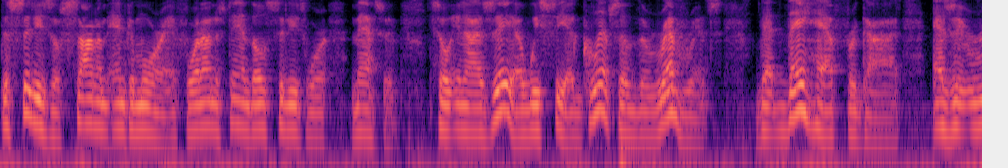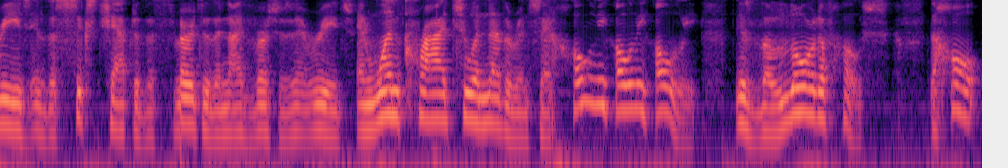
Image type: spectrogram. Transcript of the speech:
the cities of Sodom and Gomorrah. And for what I understand, those cities were massive. So in Isaiah, we see a glimpse of the reverence that they have for God as it reads in the sixth chapter, the third through the ninth verses. And it reads, And one cried to another and said, Holy, holy, holy is the Lord of hosts. The whole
